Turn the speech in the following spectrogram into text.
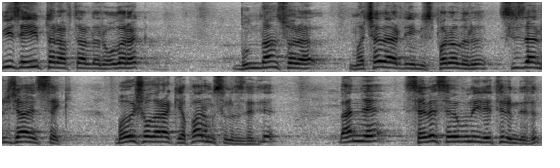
Biz Eyüp taraftarları olarak bundan sonra maça verdiğimiz paraları sizden rica etsek bağış olarak yapar mısınız dedi. Ben de seve seve bunu iletirim dedim.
